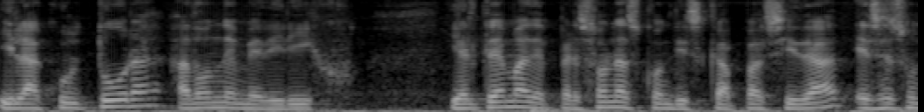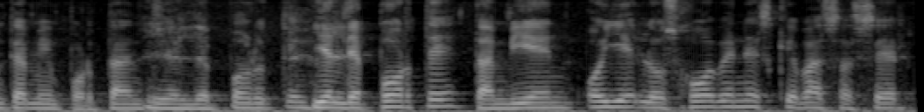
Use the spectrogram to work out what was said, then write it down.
¿Y la cultura? ¿A dónde me dirijo? Y el tema de personas con discapacidad, ese es un tema importante. Y el deporte. Y el deporte también. Oye, los jóvenes, ¿qué vas a hacer?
